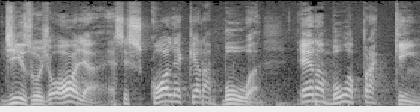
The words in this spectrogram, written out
diz hoje, olha, essa escola é que era boa. Era boa para quem?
